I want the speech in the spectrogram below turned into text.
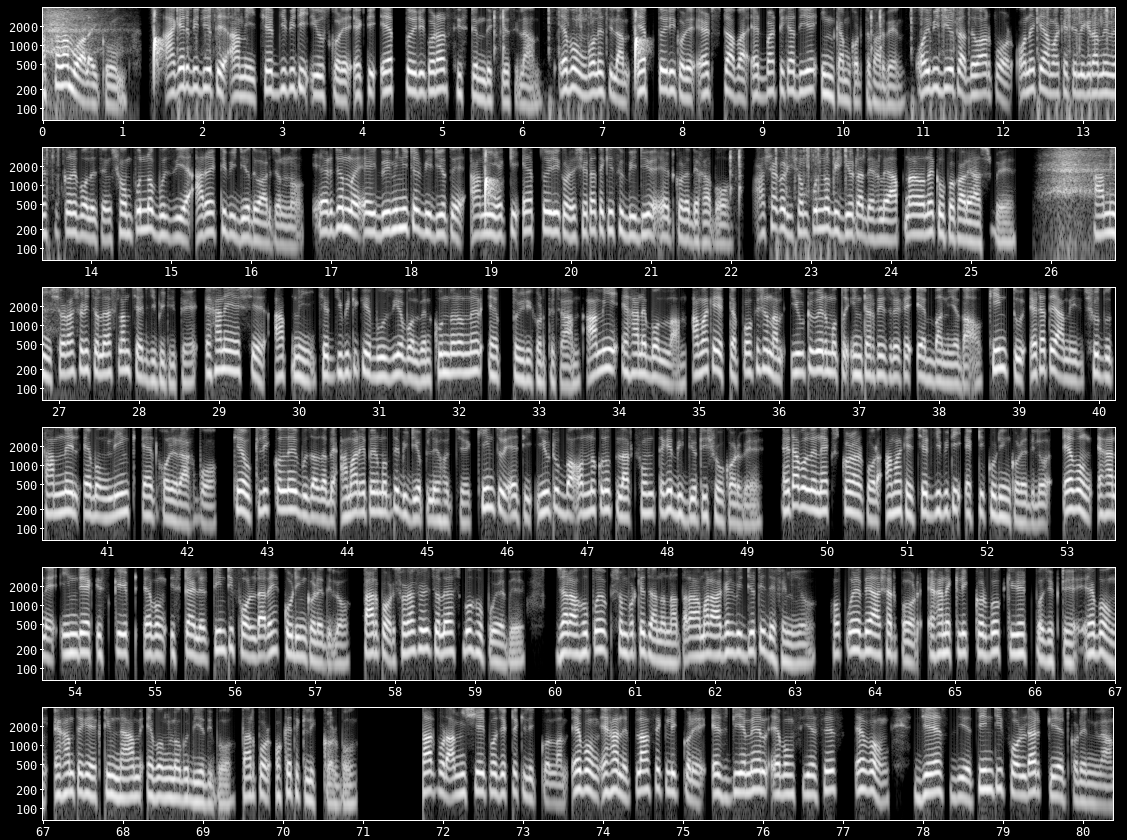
আসসালামু আলাইকুম। আগের ভিডিওতে আমি চ্যাট জিপিটি ইউজ করে একটি অ্যাপ তৈরি করার সিস্টেম দেখিয়েছিলাম এবং বলেছিলাম অ্যাপ তৈরি করে অ্যাডসটা বা অ্যাডভার্টিকা দিয়ে ইনকাম করতে পারবেন ওই ভিডিওটা দেওয়ার পর অনেকে আমাকে টেলিগ্রামে মেসেজ করে বলেছেন সম্পূর্ণ বুঝিয়ে আরও একটি ভিডিও দেওয়ার জন্য। এর জন্য এই দুই মিনিটের ভিডিওতে আমি একটি অ্যাপ তৈরি করে সেটাতে কিছু ভিডিও অ্যাড করে দেখাবো। আশা করি সম্পূর্ণ ভিডিওটা দেখলে আপনার অনেক উপকারে আসবে। আমি সরাসরি চলে আসলাম চ্যাট জিপিটিতে এখানে এসে আপনি চ্যাট জিপিটিকে বুঝিয়ে বলবেন কোন ধরনের অ্যাপ তৈরি করতে চান। আমি এখানে বললাম, আমাকে একটা প্রফেশনাল ইউটিউবের মতো ইন্টারফেস রেখে অ্যাপ বানিয়ে দাও। কিন্তু এটাতে আমি শুধু থামনেল এবং লিংক অ্যাড করে রাখব। কেউ ক্লিক করলেই বোঝা যাবে আমার অ্যাপের মধ্যে ভিডিও প্লে হচ্ছে। কিন্তু এটি ইউটিউব বা অন্য কোনো প্ল্যাটফর্ম থেকে ভিডিওটি শো করবে। এটা বলে নেক্সট করার পর আমাকে চ্যাট জিপিটি একটি কোডিং করে দিল এবং এখানে ইন্ডেক্স স্ক্রিপ্ট এবং স্টাইলের তিনটি ফোল্ডারে কোডিং করে দিল। তারপর সরাসরি চলে আসব হোপ ওয়েবে যারা হোপ ওয়েব সম্পর্কে জানো না, তারা আমার আগের ভিডিওটি দেখে নিও। হোপ ওয়েবে আসার পর এখানে ক্লিক করব ক্রিয়েট প্রজেক্টে এবং এখান থেকে একটি নাম এবং লোগো দিয়ে দিব। তারপর ওকেতে ক্লিক করব। তারপর আমি সেই প্রজেক্টে ক্লিক করলাম এবং এখানে প্লাসে ক্লিক করে এইচডিএমএল এবং সিএসএস এবং জেএস দিয়ে তিনটি ফোল্ডার ক্রিয়েট করে নিলাম।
